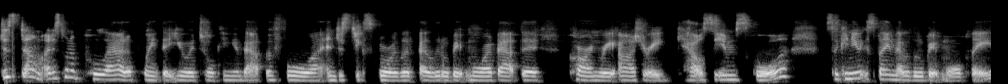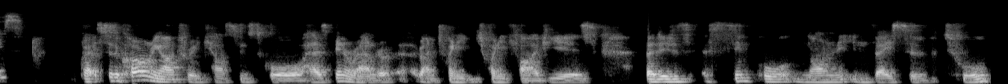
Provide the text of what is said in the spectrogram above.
Just um, I just want to pull out a point that you were talking about before and just explore a little bit more about the coronary artery calcium score. So can you explain that a little bit more, please? Great. So the coronary artery calcium score has been around around 20, 25 years, but it is a simple, non-invasive tool.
